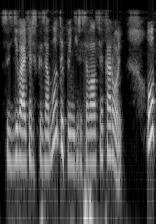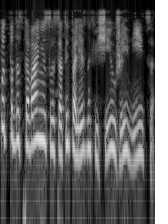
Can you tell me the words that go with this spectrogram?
С издевательской заботой поинтересовался король. Опыт по доставанию с высоты полезных вещей уже имеется.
